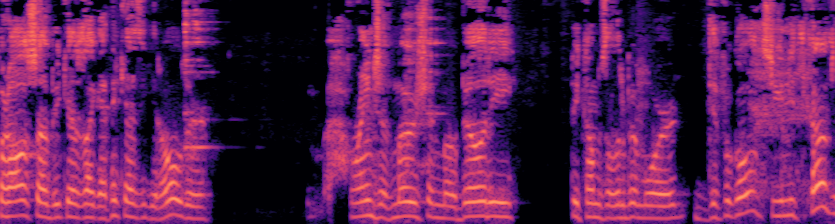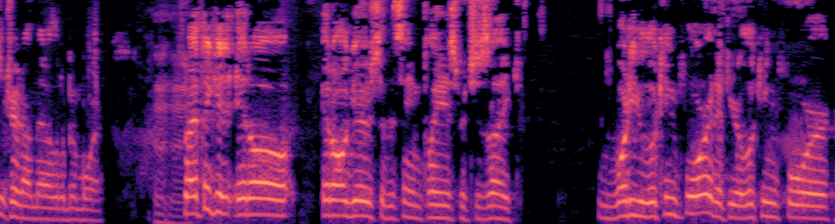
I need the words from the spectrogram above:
but also because like I think as you get older, range of motion, mobility becomes a little bit more difficult. So you need to concentrate on that a little bit more. mhm. So I think it, it all it all goes to the same place, which is like, what are you looking for? And if you're looking for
